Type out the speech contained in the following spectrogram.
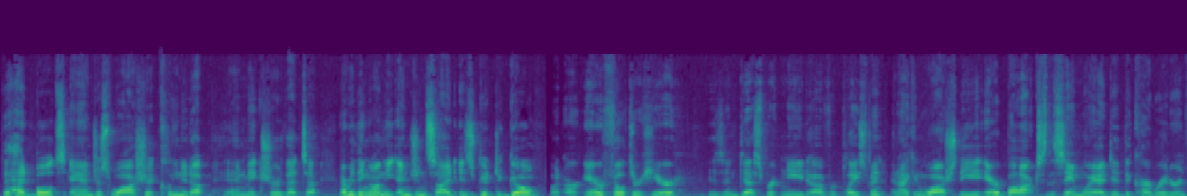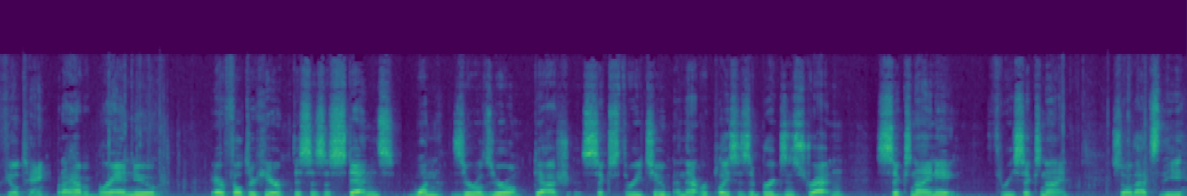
the head bolts and just wash it, clean it up, and make sure that uh, everything on the engine side is good to go. But our air filter here is in desperate need of replacement and I can wash the air box the same way I did the carburetor and fuel tank. But I have a brand new air filter here. This is a Stens 100-632 and that replaces a Briggs & Stratton 698-369. So that's the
